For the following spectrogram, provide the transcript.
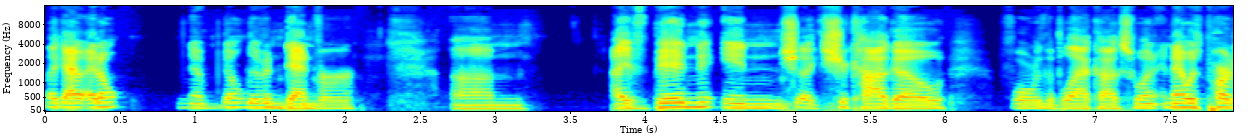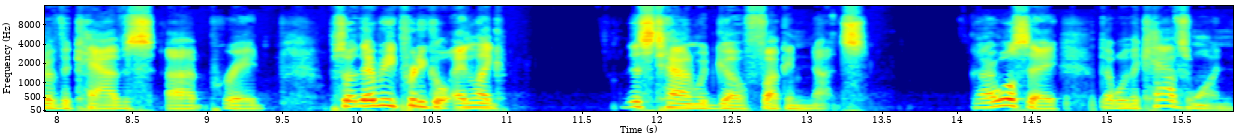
Like, I, I don't you know, don't live in Denver. Um, I've been in like Chicago for the Blackhawks one, and I was part of the Cavs uh, parade. So that would be pretty cool. And like this town would go fucking nuts. I will say that when the Cavs won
